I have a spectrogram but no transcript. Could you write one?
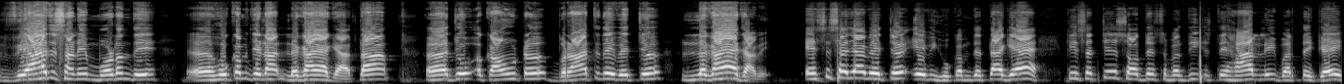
ਵਿਆਜ ਸਣੇ ਮੋੜਨ ਦੇ ਅ, ਹੁਕਮ ਜਿਹੜਾ ਲਗਾਇਆ ਗਿਆ ਤਾਂ ਅ, ਜੋ ਅਕਾਊਂਟ ਬ੍ਰਾਂਚ ਦੇ ਵਿੱਚ ਲਗਾਇਆ ਜਾਵੇ। ਇਸ ਸਜ਼ਾ ਵਿੱਚ ਇਹ ਵੀ ਹੁਕਮ ਦਿੱਤਾ ਗਿਆ ਹੈ ਕਿ ਸੱਚੇ ਸੌਦੇ ਸੰਬੰਧੀ ਇਸ਼ਤਿਹਾਰ ਲਈ ਵਰਤੇ ਗਏ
